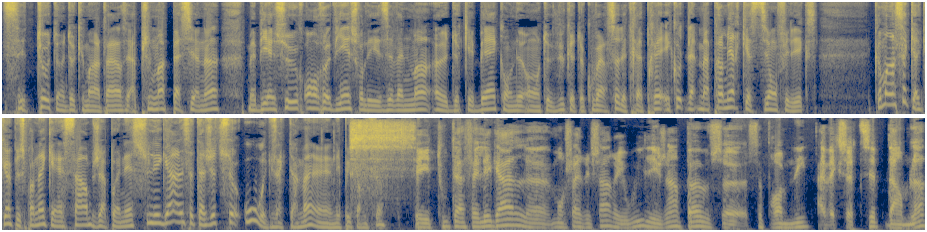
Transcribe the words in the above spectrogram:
c'est tout un documentaire, c'est absolument passionnant. Mais bien sûr, on revient sur les événements euh, de Québec. On, a, on t'a vu que tu as couvert ça de très près. Écoute, ma première question, Félix. Comment ça quelqu'un peut se promener avec un sabre japonais? C'est légal? Ça? T'ajoute ça où exactement, un épée comme ça? C'est tout à fait légal, euh, mon cher Richard. Et oui, les gens peuvent se, se promener avec ce type d'arme-là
